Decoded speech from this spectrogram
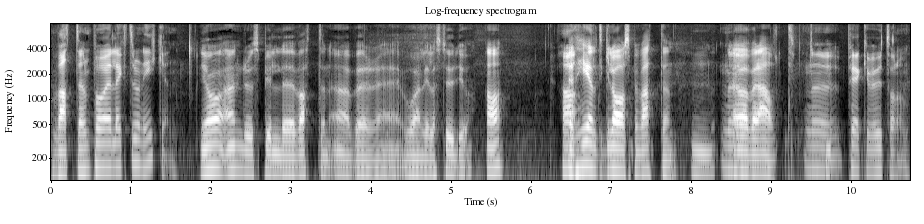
Vatten på elektroniken. Ja, Andrew spillde vatten över eh, vår lilla studio. Ja, Ja, ett helt glas med vatten. nu, Överallt. nu pekar vi ut honom.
